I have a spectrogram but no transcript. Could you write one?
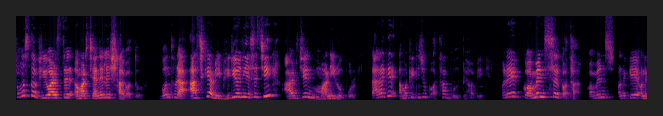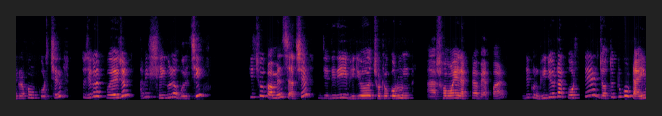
সমস্ত ভিউয়ার্সদের আমার চ্যানেলে স্বাগত। বন্ধুরা, আজকে আমি ভিডিও নিয়ে এসেছি আর্জেন্ট মানির ওপর। তার আগে আমাকে কিছু কথা বলতে হবে। মানে কমেন্টসের কথা। কমেন্টস অনেকে অনেক রকম করছেন। তো যেগুলো প্রয়োজন, আমি সেইগুলো বলছি। কিছু কমেন্টস আছে যে, দিদি, ভিডিও ছোট করুন সময়ের একটা ব্যাপার। দেখুন, ভিডিওটা করতে যতটুকু টাইম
